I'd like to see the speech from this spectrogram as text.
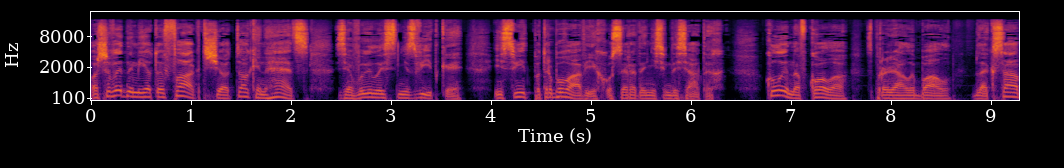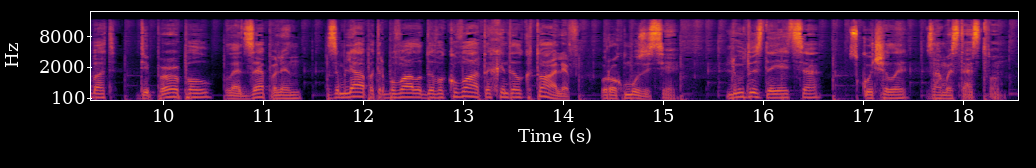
Очевидним є той факт, що Talking Heads з'явились ні звідки, і світ потребував їх у середині 70-х, коли навколо справляли бал Black Sabbath, Deep Purple, Led Zeppelin, земля потребувала девакуватих інтелектуалів у рок-музиці. Люди, здається, скучили за мистецтвом.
